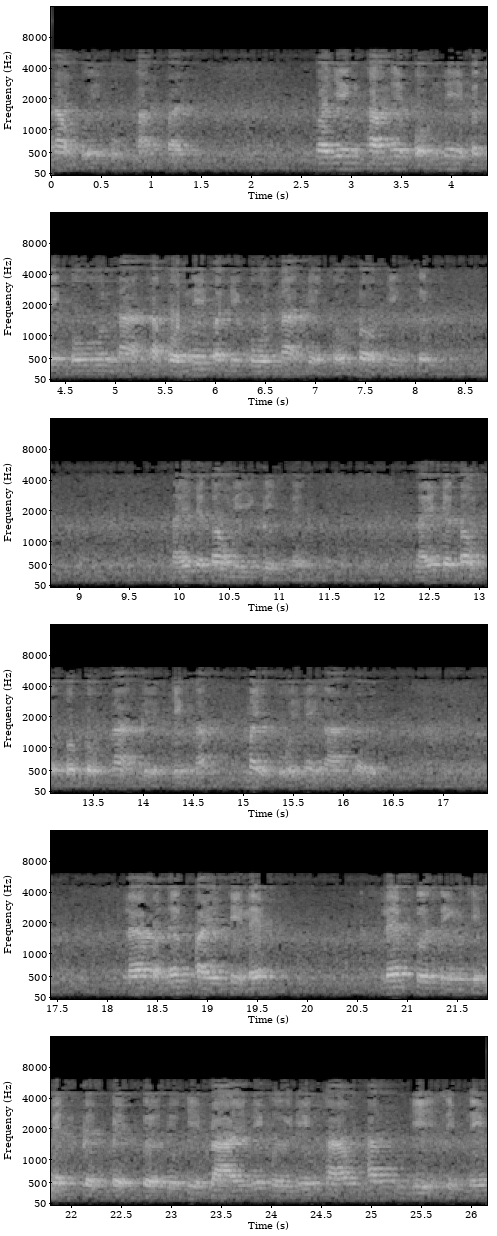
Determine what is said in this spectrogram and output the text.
เน่าเปื่อยผุพังไป ก็ยิ่งทำให้ผมนี่ปฏิกูลน่าถ้าผลนี่ปฏิกูลน่าเกลียดโสโครกยิ่งขึ้น ไหนจะต้องมีกลิ่นเหม็นไหนจะต้องสกปรกน่าเกลียดจริงนะไม่สวยไม่งามเลยแล้วก็นึกไปที่เล็บ เล็บคือสิ่งที่เป็นเกล็ดเกล็ดเกิดอยู่ที่ปลายนิ้วมือนิ้วเท้าทั้งยี่สิบนิ้ว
